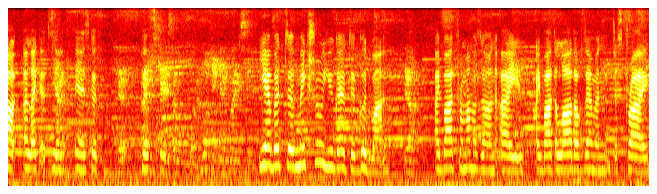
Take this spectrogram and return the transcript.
Huh? How do you like your mic? Uh, I like it. It's yeah, good? yeah, it's good. Okay. Yeah. I'm just curious. I'm, I'm looking at getting mine. Yeah, but uh, make sure you get a good one. Yeah. I bought from Amazon. I I bought a lot of them and just try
